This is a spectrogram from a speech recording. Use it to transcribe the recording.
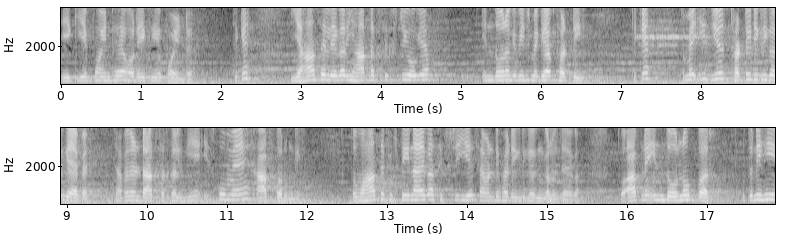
एक ये पॉइंट है और एक ये पॉइंट है, ठीक है? यहाँ से लेकर यहाँ तक सिक्सटी हो गया। इन दोनों के बीच में गैप थर्टी ठीक है? तो मैं इस ये थर्टी डिग्री का गैप है, जहाँ पे मैंने डार्क सर्कल किए हैं, इसको मैं हाफ़ करूँगी। तो वहाँ से फिफ्टीन आएगा सिक्सटी ये सेवेंटी फाइव डिग्री का एंगल हो जाएगा। तो आपने इन दोनों पर उतनी ही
